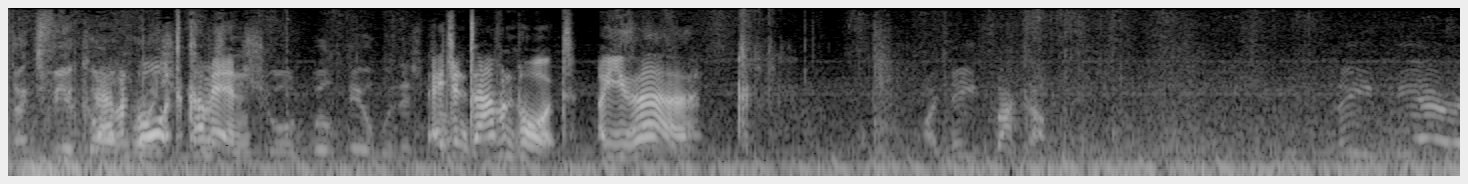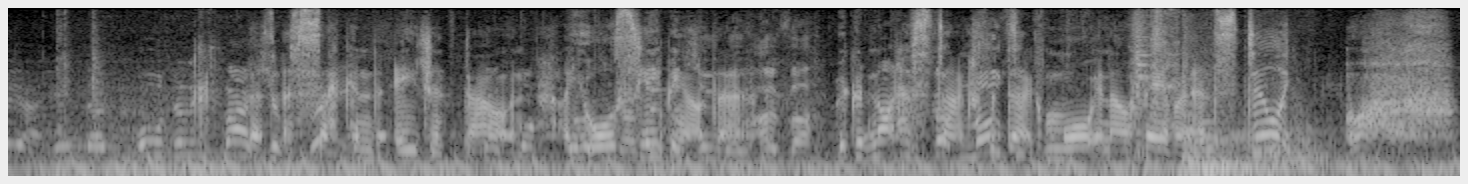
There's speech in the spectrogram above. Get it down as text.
Thanks for your call. Davenport, come in. We'll deal with this. Agent Davenport, are you there? I need backup. Leave the area in an orderly fashion. There's fashion. a second agent down. Are you all sleeping out there? Over. We could not have We've stacked the deck more in our favor and still. Oh.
